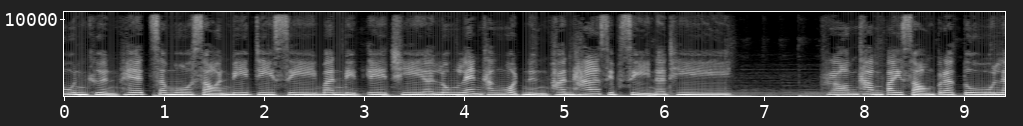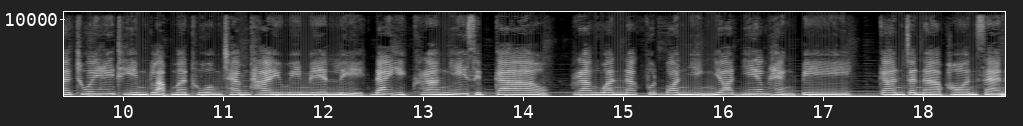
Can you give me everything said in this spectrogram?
กุลเขื่อนเพชร สโมสร BGC บัณฑิตเอเชียลงเล่นทั้งหมด 1,054 นาที พร้อมทำไป 2 ประตูและช่วยให้ทีมกลับมาทวงแชมป์ไทยวีเมนลีกได้อีกครั้ง 29 รางวัลนักฟุตบอลหญิงยอดเยี่ยมแห่งปี การจนาพรแสน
